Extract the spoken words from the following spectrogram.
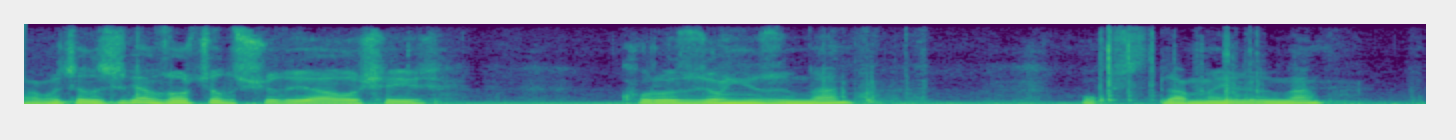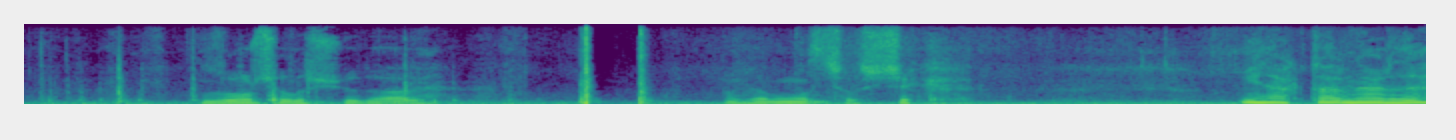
Araba çalışırken zor çalışıyordu ya o şey korozyon yüzünden oksitlenme yüzünden zor çalışıyordu abi. Bakalım nasıl çalışacak. İnaktar nerede?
